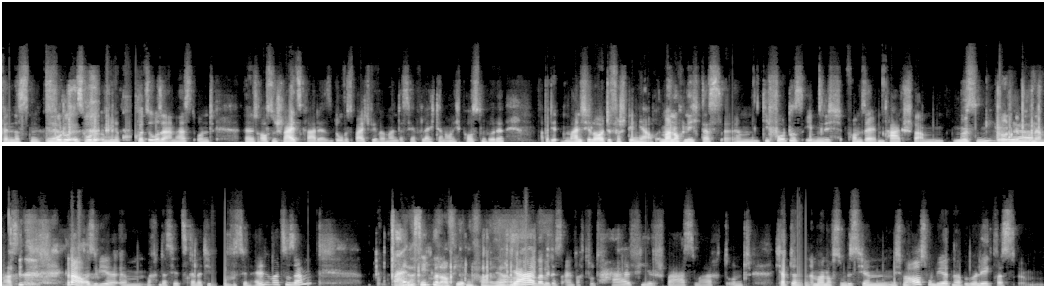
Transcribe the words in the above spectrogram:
Wenn das ein ja. Foto ist, wo du irgendwie eine kurze Hose anhast und äh, draußen schneit es gerade. Also doofes Beispiel, weil man das ja vielleicht dann auch nicht posten würde. Aber die, manche Leute verstehen ja auch immer noch nicht, dass ähm, die Fotos eben nicht vom selben Tag stammen müssen, notgedrungenermaßen. Ja. Genau, also wir ähm, machen das jetzt relativ professionell immer zusammen. Weil, das sieht man auf jeden Fall, ja. Ja, weil mir das einfach total viel Spaß macht. Und ich habe dann immer noch so ein bisschen mich mal ausprobiert und habe überlegt, was ähm,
